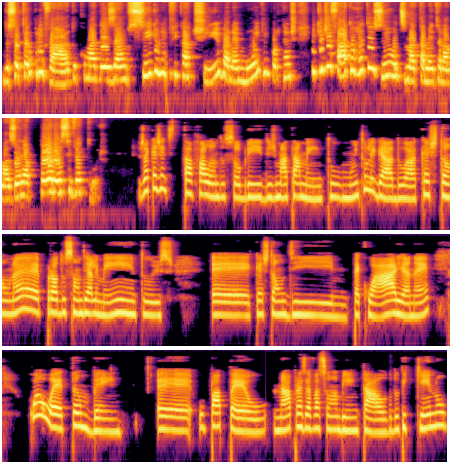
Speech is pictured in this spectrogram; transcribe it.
do setor privado com uma adesão significativa, né, muito importante, e que de fato reduziu o desmatamento na Amazônia por esse vetor. Já que a gente está falando sobre desmatamento, muito ligado à questão, né, produção de alimentos, é, questão de pecuária, né? Qual é também é, o papel na preservação ambiental do pequeno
